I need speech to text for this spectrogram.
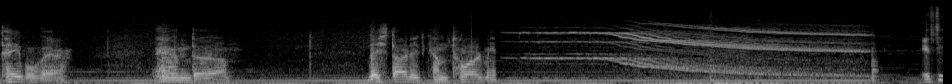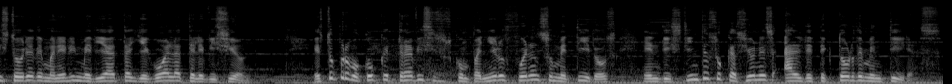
table there, and uh, they started to come toward me. Esta historia de manera inmediata llegó a la televisión. Esto provocó que Travis y sus compañeros fueran sometidos en distintas ocasiones al detector de mentiras.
